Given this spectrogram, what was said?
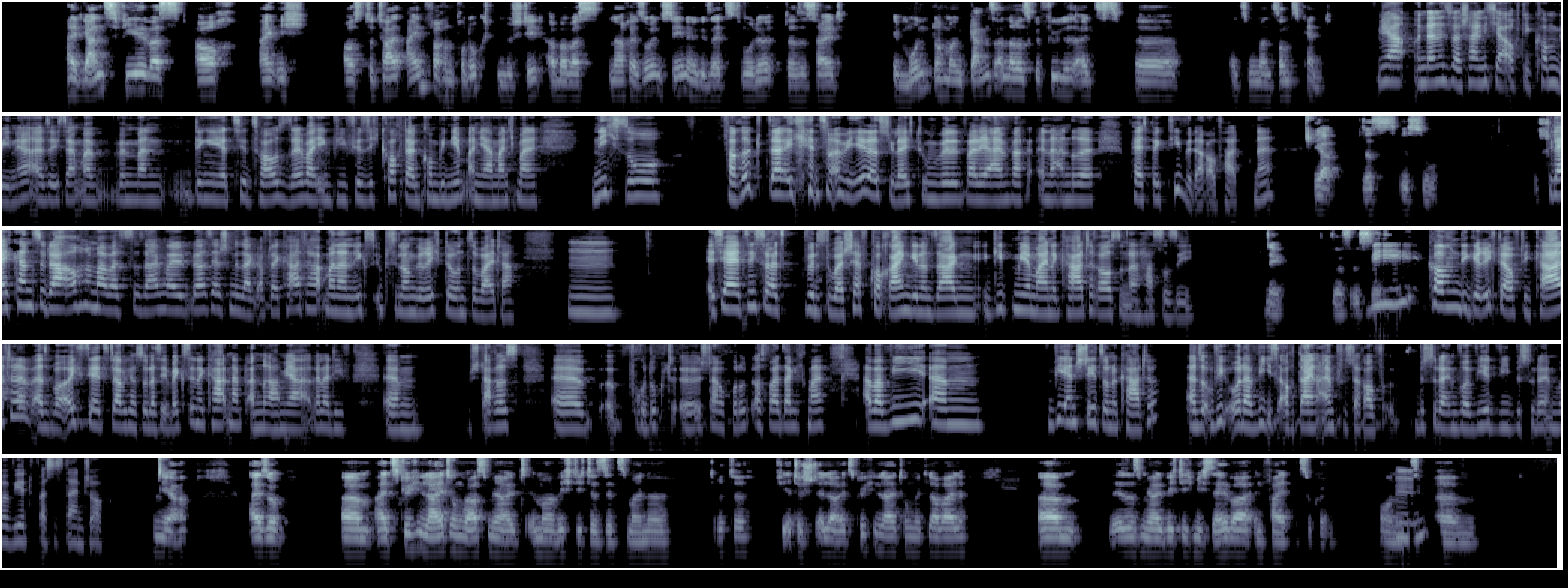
halt ganz viel, was auch eigentlich aus total einfachen Produkten besteht, aber was nachher so in Szene gesetzt wurde, dass es halt im Mund nochmal ein ganz anderes Gefühl ist, als, äh, als wie man es sonst kennt. Ja, und dann ist wahrscheinlich ja auch die Kombi, ne? Also ich sag mal, wenn man Dinge jetzt hier zu Hause selber irgendwie für sich kocht, dann kombiniert man ja manchmal nicht so verrückt, sage ich jetzt mal, wie ihr das vielleicht tun würdet, weil ihr einfach eine andere Perspektive darauf habt, ne? Ja, das ist so. Vielleicht kannst du da auch nochmal was zu sagen, weil du hast ja schon gesagt, auf der Karte hat man dann XY-Gerichte und so weiter. Hm. Ist ja jetzt nicht so, als würdest du bei Chefkoch reingehen und sagen, gib mir meine Karte raus und dann hast du sie. Nee, das ist so. Wie kommen die Gerichte auf die Karte? Also bei euch ist ja jetzt, glaube ich, auch so, dass ihr wechselnde Karten habt. Andere haben ja relativ ähm, starres äh, Produkt, äh, starre Produktauswahl, sage ich mal. Aber wie, ähm, wie entsteht so eine Karte? Also wie, oder wie ist auch dein Einfluss darauf? Bist du da involviert? Wie bist du da involviert? Was ist dein Job? Ja, also ähm, als Küchenleitung war es mir halt immer wichtig, das ist jetzt meine dritte, vierte Stelle als Küchenleitung mittlerweile, ähm, ist es mir halt wichtig, mich selber entfalten zu können. Und mhm. ähm,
